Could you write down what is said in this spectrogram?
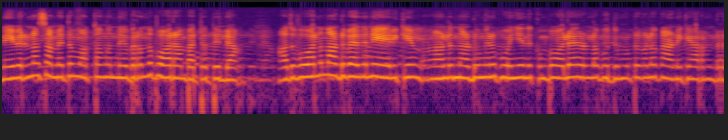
നിവരണ സമയത്ത് മൊത്തം നിവർന്ന് പോരാൻ പറ്റത്തില്ല. അതുപോലെ നടുവേദനയായിരിക്കും. ആൾ നടു ഇങ്ങനെ കുഞ്ഞി നിൽക്കും പോലെയുള്ള ബുദ്ധിമുട്ടുകൾ കാണിക്കാറുണ്ട്.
